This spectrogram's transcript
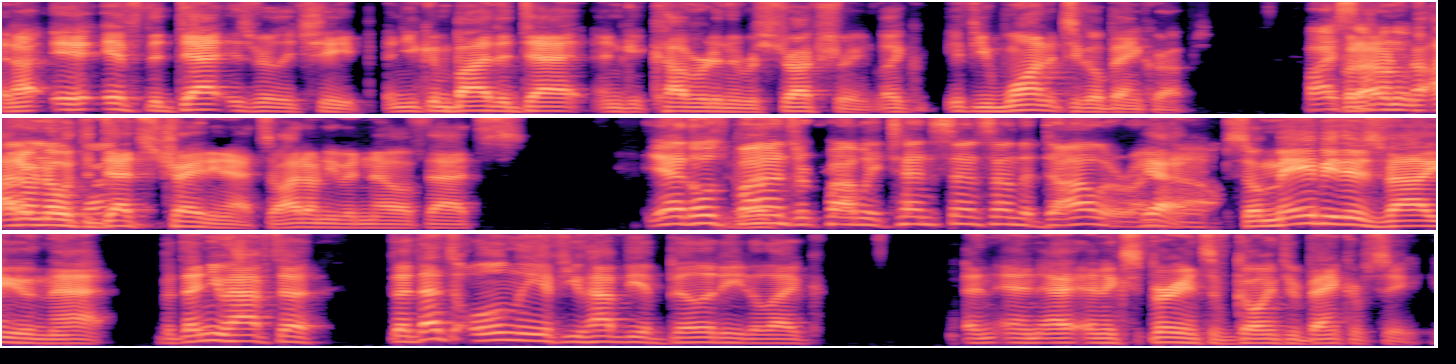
and I, if the debt is really cheap and you can buy the debt and get covered in the restructuring, like if you want it to go bankrupt. Buy But I don't know. I don't know what the bonds. debt's trading at, so I don't even know if that's Yeah, those bonds are probably ten cents on the dollar right yeah. now. So maybe there's value in that, but then you have to. That that's only if you have the ability to like, and and an experience of going through bankruptcy.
